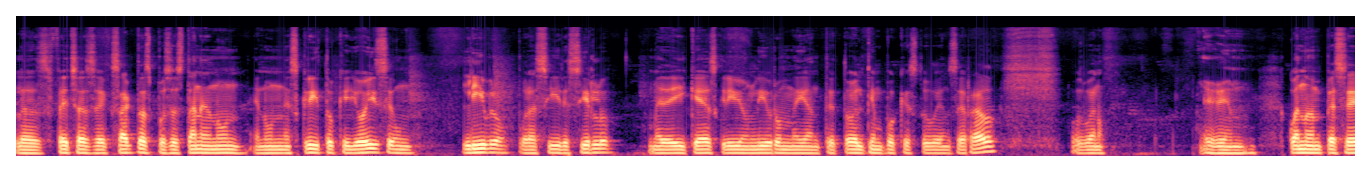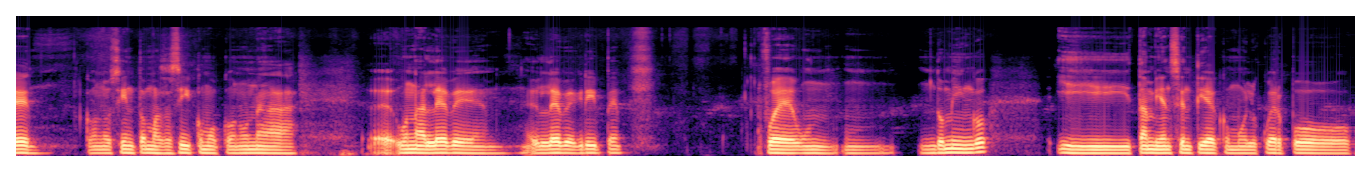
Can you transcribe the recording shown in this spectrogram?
las fechas exactas, pues están en un, en un escrito que yo hice, un libro, por así decirlo, me dediqué a escribir un libro mediante todo el tiempo que estuve encerrado. Pues bueno, em, cuando empecé con los síntomas así como con una, eh, una leve, leve gripe, fue un, domingo y también sentía como el cuerpo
